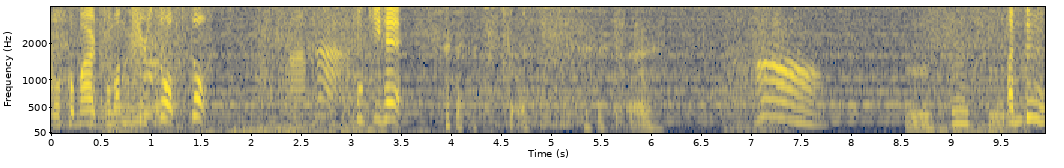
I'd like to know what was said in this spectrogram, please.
꼬꼬말 도망칠 수 없어. 포기해. 아. 안 돼.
